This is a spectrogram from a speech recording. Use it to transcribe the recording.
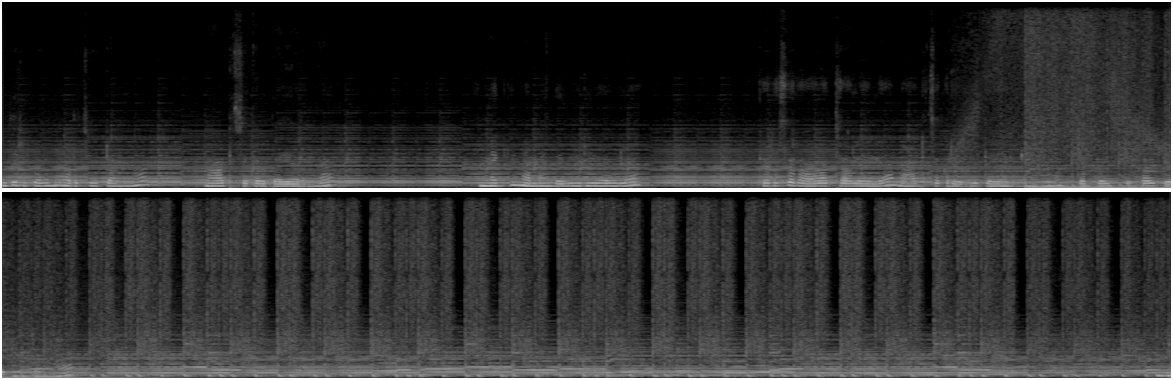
உதிரி பழமாக உடச்சி விட்டாங்கன்னா நாட்டு சக்கரை தயாருங்க. இன்றைக்கி நம்ம இந்த வீடியோவில் கிடைச்ச ஆராய்ச்சாலையில் நாட்டு சக்கரை எப்படி தயாரிக்கணும்னு ஸ்டெப் பை ஸ்டெப்பாக தெரிஞ்சுட்டோம்னா இந்த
